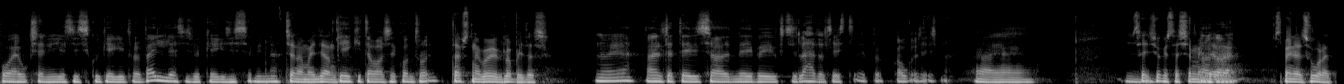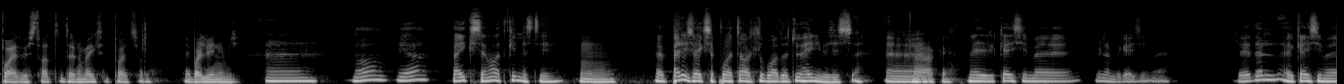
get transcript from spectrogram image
poe ukseni ja siis, kui keegi tuleb välja, siis võib keegi sisse minna. seda ma ei teadnud. keegi tavalise kontroll. täpselt nagu ööklubides. nojah, ainult et ei saa, ei või üksteise lähedal seista, peab kaugel seisma. aa, ja, ja. Mm. see, sihukest asja meil ei ole, sest meil ei ole suured poed vist, vaata, teil on väiksed poed seal ja palju inimesi. Äh, no jah, väiksemad kindlasti mm. -hmm. Päris väiksed poed tavaliselt lubavad ainult ühe inimese sisse. Ah, okay. me käisime, millal me käisime? reedel käisime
